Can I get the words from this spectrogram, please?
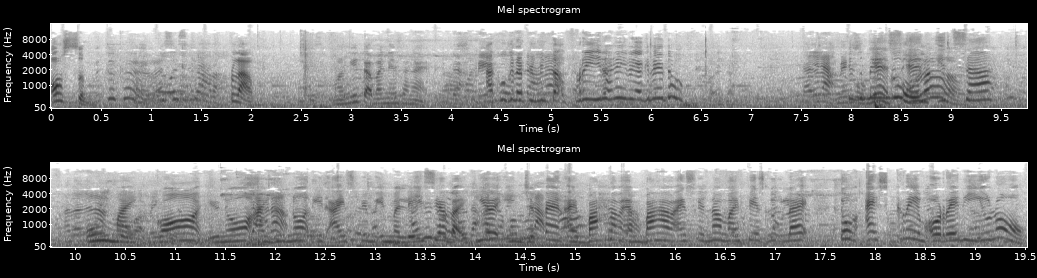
awesome. Betul ke? Rasa sedap tak? Plum. Mangga tak manis sangat. Aku kena pergi minta free dah ni dekat kedai tu. It's Yes, mango and lah. it's a Oh my god, you know, I do not eat ice cream in Malaysia, but here in Japan, I baham and baham ice cream. Now my face look like tong ice cream already, you know.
